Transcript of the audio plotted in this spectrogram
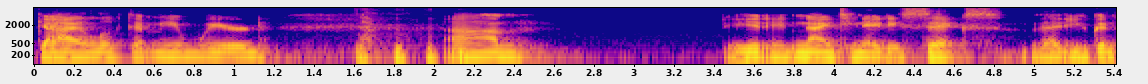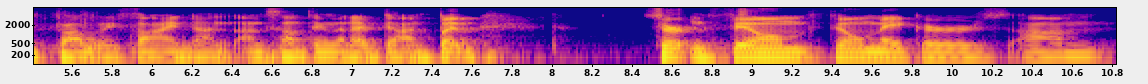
guy looked at me weird um, in 1986 that you could probably find on on something that I've done. But certain film filmmakers, um,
